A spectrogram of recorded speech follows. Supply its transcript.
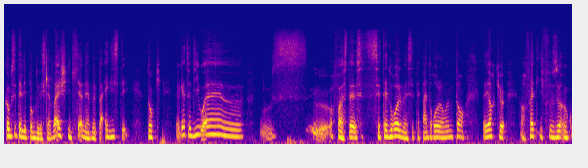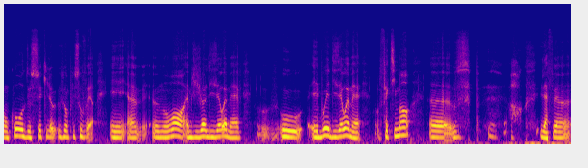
comme c'était l'époque de l'esclavage, Hitler n'avait pas existé. Donc le gars te dit, ouais, euh, euh, enfin c'était drôle, mais c'était pas drôle en même temps. D'ailleurs que, en fait, il faisait un concours de ceux qui l'ont plus ouvert. Et à un moment, MJ disait, ouais, mais... Ou Eboué disait, ouais, mais effectivement... Oh, il a fait un...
